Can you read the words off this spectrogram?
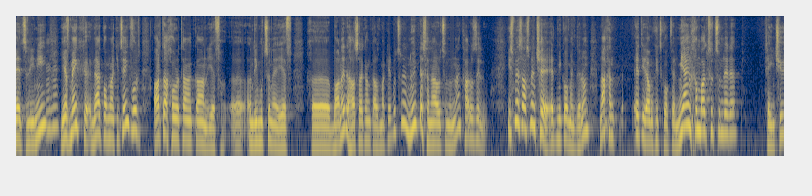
մեծ լինի եւ մենք նրա կողմնակից ենք որ արտախորհրդանական եւ ընդդիմությունը եւ բաները հասարակական կազմակերպությունը նույնպես հնարավորություն ունենան քարոզելու իսկ մենք ասում ենք չէ այդ մի կողմ ենք դնում նախ այդ իրավունքից կօգտվեն միայն խմբակցությունները թե ինչի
